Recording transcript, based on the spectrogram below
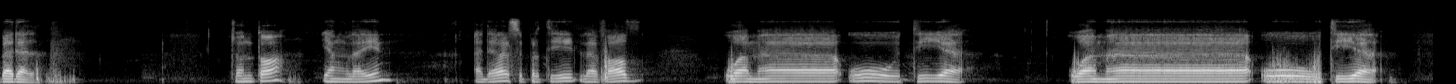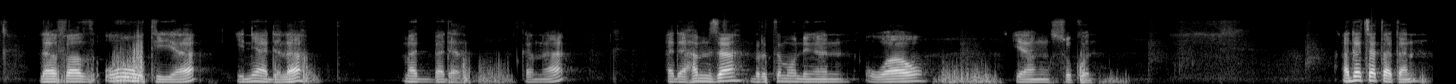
badal. Contoh yang lain adalah seperti lafaz wa ma utiya. Wa ma utiya. Lafaz utiya ini adalah mad badal. Karena ada hamzah bertemu dengan waw yang sukun. Ada catatan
